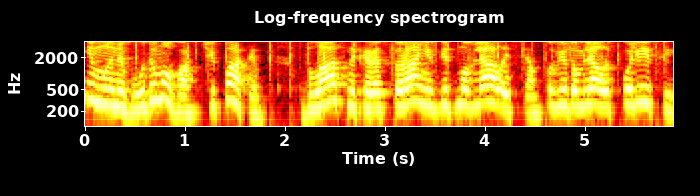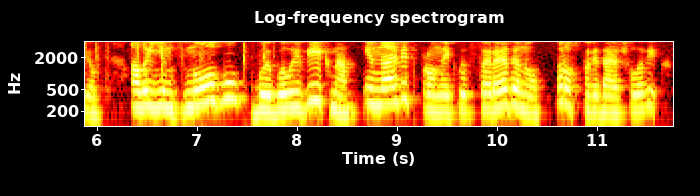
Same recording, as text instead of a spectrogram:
і ми не будемо вас чіпати. Власники ресторанів відмовлялися, повідомляли в поліцію, але їм знову вибили вікна і навіть проникли всередину, розповідає чоловік.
